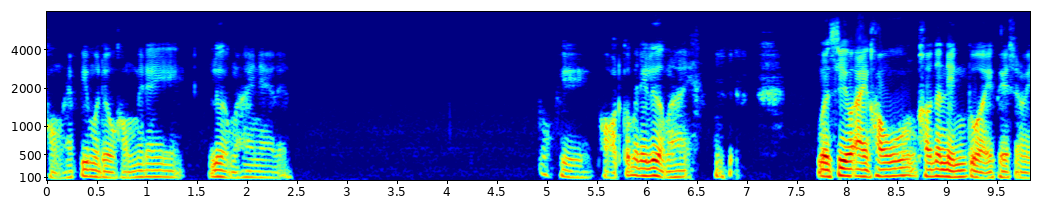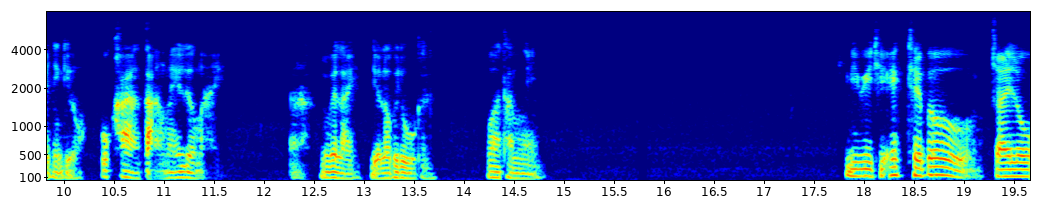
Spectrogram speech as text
ของ Happy Model เขาไม่ได้เลือกมาให้แน่เลย โอเค พอร์ตก็ไม่ได้เลือกมาให้ เหมือน CLI เขาเขาจะเน้นตัว APS Array อย่างเดียว พวกค่าต่างไม่ให้เลือกมาให้ อะ ไม่เป็นไร เดี๋ยวเราไปดูกัน ว่าทำไง มี VTX table gyro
